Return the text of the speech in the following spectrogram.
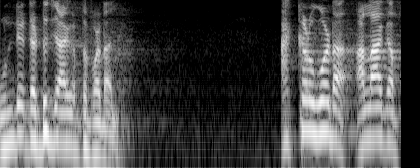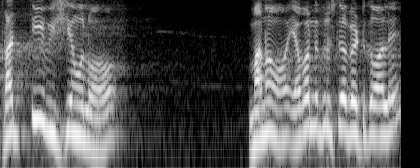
ఉండేటట్టు జాగ్రత్త పడాలి. అక్కడ కూడా అలాగా ప్రతి విషయంలో మనం ఎవరిని దృష్టిలో పెట్టుకోవాలి?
